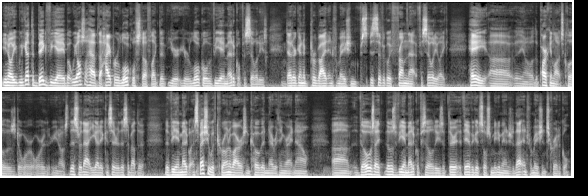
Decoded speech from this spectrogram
you know, we got the big VA, but we also have the hyper local stuff like the, your your local VA medical facilities that are going to provide information specifically from that facility, like hey, uh, you know, the parking lot's closed, or, or you know, it's this or that. You got to consider this about the, the VA medical, especially with coronavirus and COVID and everything right now. Um, those I, those VA medical facilities, if they if they have a good social media manager, that information is critical.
